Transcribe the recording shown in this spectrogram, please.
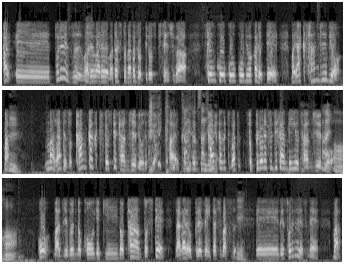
はい、えー、とりあえず、我々、私と中条ピロスキ選手が、先行後攻に分かれて、まあ、約30秒、まあ、うん。まあ、なんていうんですか、感覚値として30秒ですよ。はい。感覚30秒。感覚値、プロレス時間でいう30はい。秒あはを、まあ、自分の攻撃のターンとして流れをプレゼンいたします。ええ。ーで、それでですね、まあ、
